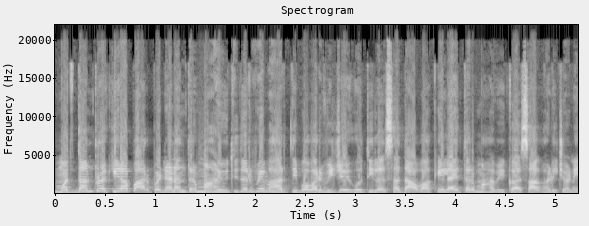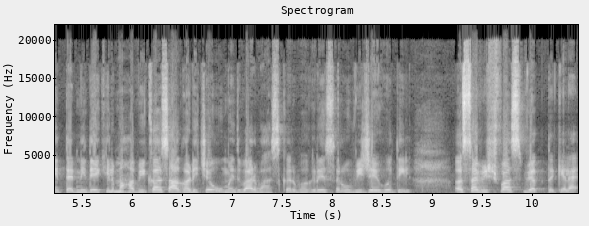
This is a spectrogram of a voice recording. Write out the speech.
मतदान प्रक्रिया पार पडल्यानंतर महायुतीतर्फे भारती पवार विजयी होतील असा दावा केलाय तर महाविकास आघाडीच्या नेत्यांनी देखील महाविकास आघाडीचे उमेदवार भास्कर भगरे सर विजयी होतील असा विश्वास व्यक्त केलाय.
